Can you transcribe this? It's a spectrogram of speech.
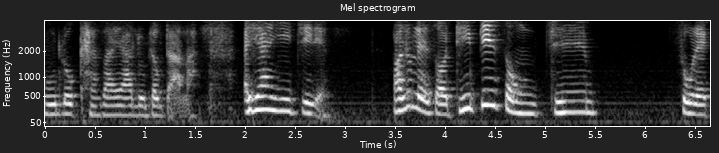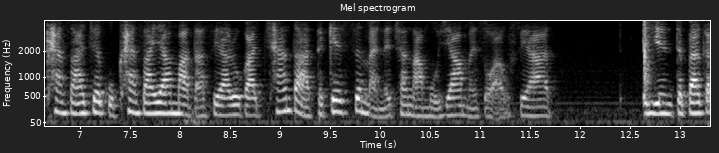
ဘူးလို့ခံစားရလို့လုပ်တာလားအရန်ရေးကြည့်တယ်ဘာလို့လဲဆိုတော့ဒီပြည့်စုံခြင်း ဆိုတဲ့ခံစားချက်ကိုခံစားရမှသာဆရာတို့ကချမ်းသာတကယ်စစ်မှန်တဲ့ချမ်းသာမှုရမယ်ဆိုတာကိုဆရာအရင်တစ်ပတ်က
